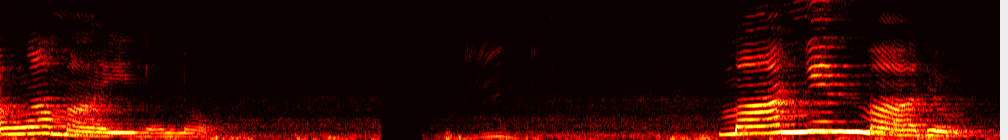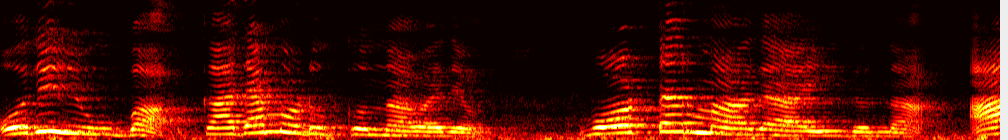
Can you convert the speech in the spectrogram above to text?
അംഗമായിരുന്നു. മാന്യന്മാരും ഒരു രൂപ കരമൊടുക്കുന്നവരും വോട്ടർമാരായിരുന്ന ആ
